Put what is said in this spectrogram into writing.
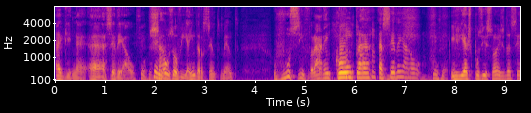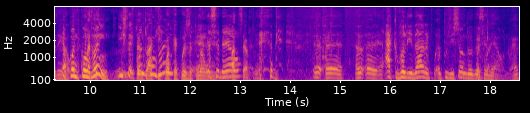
a Guiné, a, a CDAO, sim, sim, já sim. os ouvi ainda recentemente vociferarem contra a CDAO e as posições da CDAO. Não, quando convém. Portanto, Isto é, portanto, quando há convém, aqui qualquer coisa que não CDAO, bate certo. É, é, há que validar a posição do, da Muito CDAO, não é?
